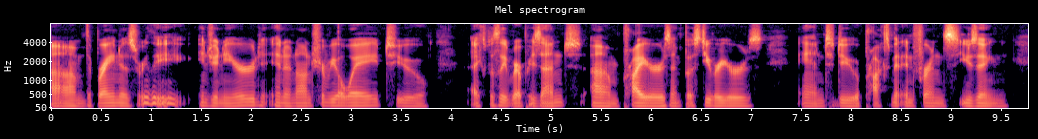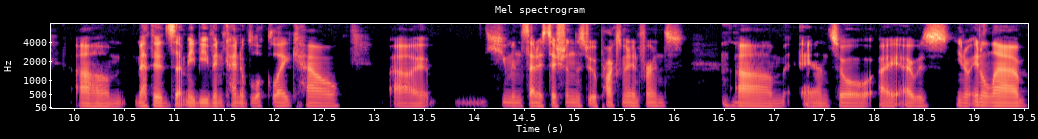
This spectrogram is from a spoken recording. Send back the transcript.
um, the brain is really engineered in a non-trivial way to explicitly represent um, priors and posteriors and to do approximate inference using um, methods that maybe even kind of look like how uh, human statisticians do approximate inference. Mm-hmm. Um, and so I, I, was, you know, in a lab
